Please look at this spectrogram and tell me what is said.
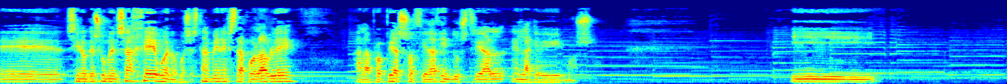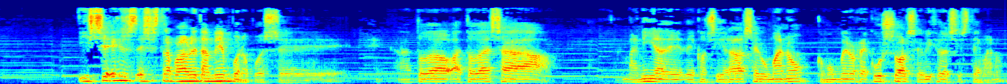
eh, sino que su mensaje, bueno, pues es también extrapolable a la propia sociedad industrial en la que vivimos. Y, y es extrapolable también, bueno, pues eh, a, toda, a toda esa manía de, de considerar al ser humano como un mero recurso al servicio del sistema, ¿no?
